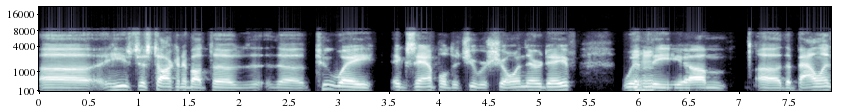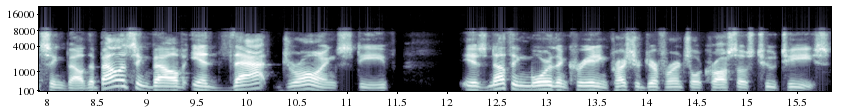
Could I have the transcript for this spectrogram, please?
Uh, he's just talking about the the, the two-way example that you were showing there, Dave, with Mhm. the um, uh, the balancing valve. The balancing valve in that drawing, Steve, is nothing more than creating pressure differential across those two T's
